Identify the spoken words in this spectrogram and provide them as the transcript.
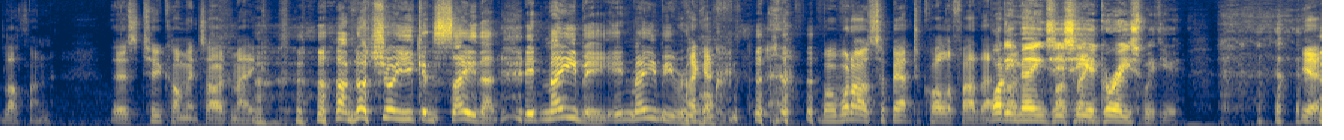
Lachlan. There's two comments I would make. I'm not sure you can say that. It may be. It may be wrong. Okay. well, what I was about to qualify that. What he means is saying, he agrees with you. yeah.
